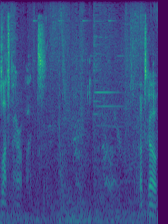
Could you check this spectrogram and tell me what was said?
Blood fire robots. Let's go.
